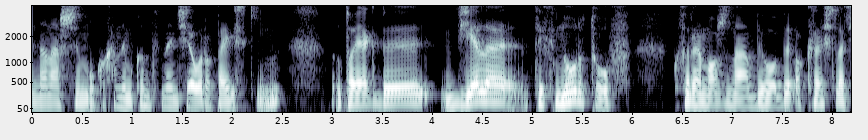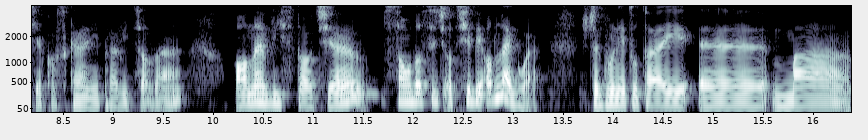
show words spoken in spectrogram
na naszym ukochanym kontynencie europejskim, no to jakby wiele tych nurtów, które można byłoby określać jako skrajnie prawicowe, one w istocie są dosyć od siebie odległe. Szczególnie tutaj e, ma,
